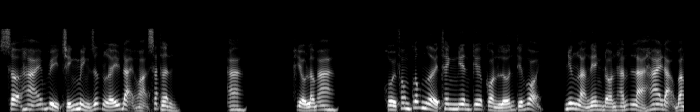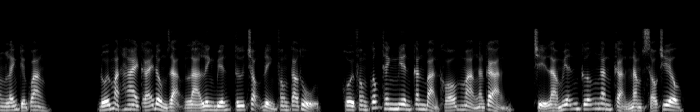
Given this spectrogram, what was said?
Sợ hãi vì chính mình rước lấy đại họa sát thân. A. Hiểu lầm A. Hồi phong cốc người thanh niên kia còn lớn tiếng gọi, nhưng là nên đón hắn là hai đạo băng lãnh kiếm quang. Đối mặt hai cái đồng dạng là linh biến tứ trọng đỉnh phong cao thủ, hồi phong cốc thanh niên căn bản khó mà ngăn cản, chỉ là miễn cưỡng ngăn cản năm sáu chiêu,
